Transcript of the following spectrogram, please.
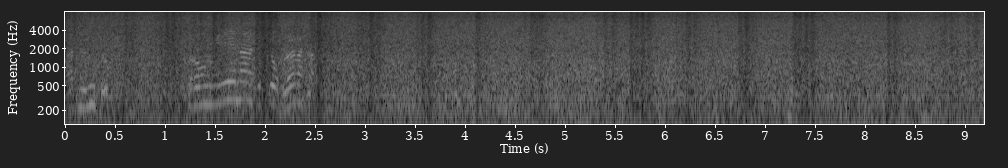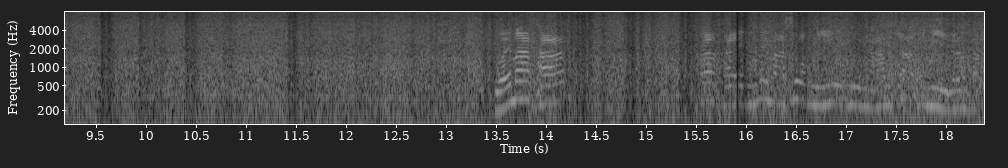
มาถึงจุดตรง น่าจะจบแล้วนะครับสวยมากครับ ถ้าใครไม่มาช่วงนี้ก็คือน้ำจะไม่มีแล้วนะครับ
